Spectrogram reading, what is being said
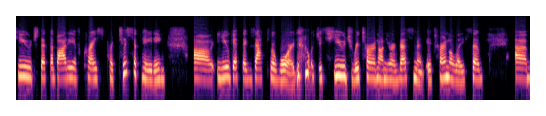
huge that the body of Christ participating, uh, you get the exact reward, which is huge return on your investment eternally. So um,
